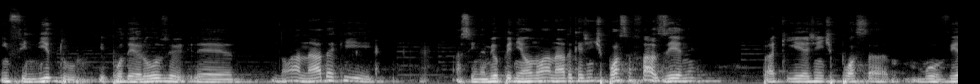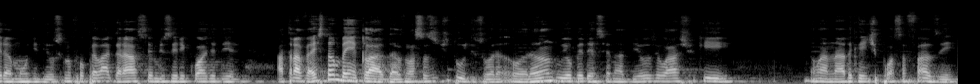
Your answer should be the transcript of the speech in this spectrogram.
infinito e poderoso, é, não há nada que assim, na minha opinião, não há nada que a gente possa fazer, né? Para que a gente possa mover a mão de Deus, se não for pela graça e a misericórdia dele. Através também, é claro, das nossas atitudes, orando e obedecendo a Deus, eu acho que não há nada que a gente possa fazer.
